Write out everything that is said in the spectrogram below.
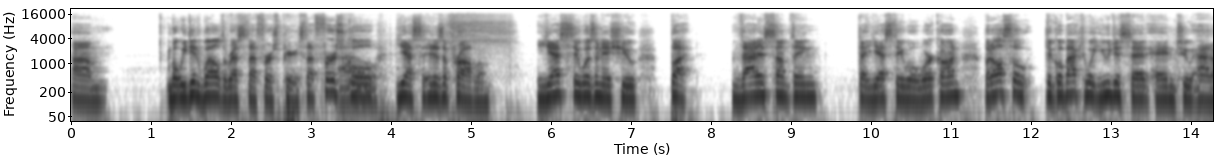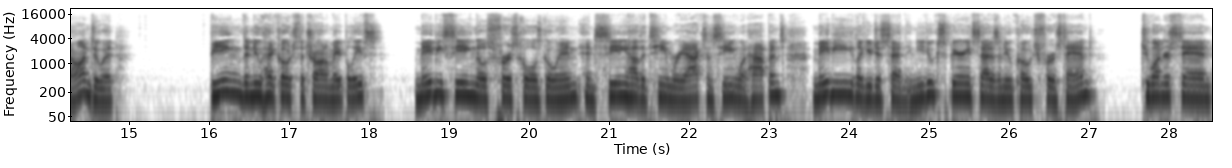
Um, but we did well the rest of that first period. So that first goal yes it is a problem. Yes it was an issue but that is something that yes they will work on. But also to go back to what you just said and to add on to it being the new head coach of the Toronto Maple Leafs maybe seeing those first goals go in and seeing how the team reacts and seeing what happens maybe like you just said you need to experience that as a new coach firsthand to understand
